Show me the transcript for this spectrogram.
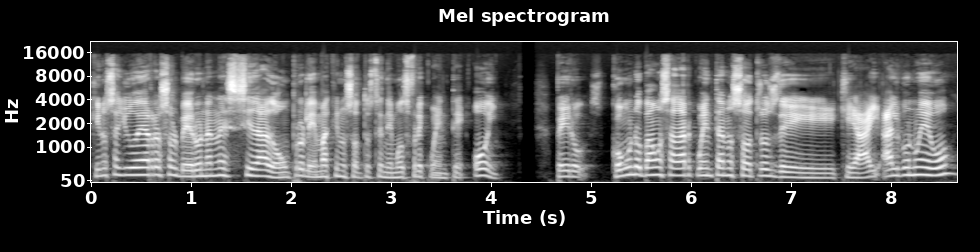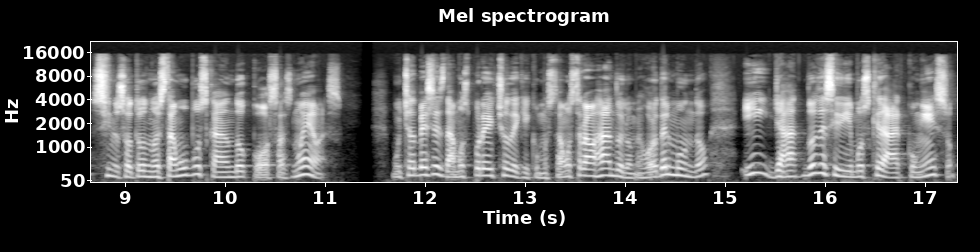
que nos ayude a resolver una necesidad o un problema que nosotros tenemos frecuente hoy. Pero, ¿cómo nos vamos a dar cuenta nosotros de que hay algo nuevo si nosotros no estamos buscando cosas nuevas? Muchas veces damos por hecho de que como estamos trabajando lo mejor del mundo y ya nos decidimos quedar con eso.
